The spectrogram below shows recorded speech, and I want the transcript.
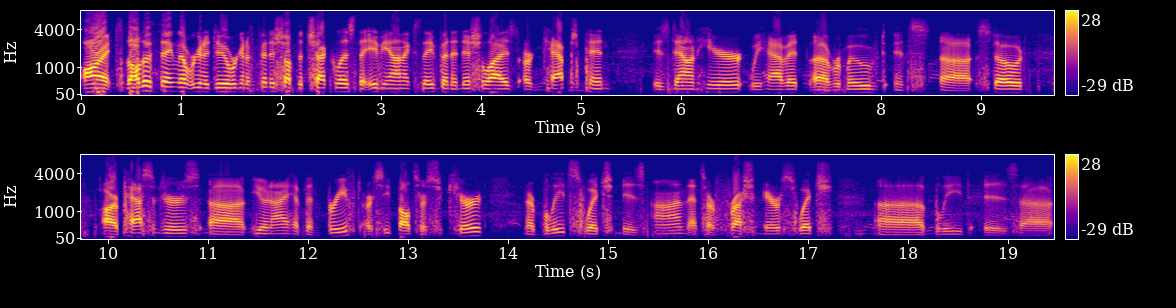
All right. So the other thing that we're going to do, we're going to finish up the checklist. The avionics, they've been initialized. Our caps pin is down here. We have it uh, removed and uh, stowed. Our passengers, uh, you and I, have been briefed. Our seatbelts are secured. And our bleed switch is on. That's our fresh air switch. Uh, bleed is uh,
